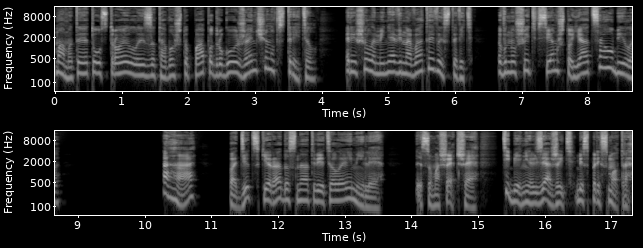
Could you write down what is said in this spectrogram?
Мама, ты это устроила из-за того, что папа другую женщину встретил? Решила меня виноватой выставить? Внушить всем, что я отца убила?» «Ага», — по-детски радостно ответила Эмилия. «Ты сумасшедшая. Тебе нельзя жить без присмотра.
